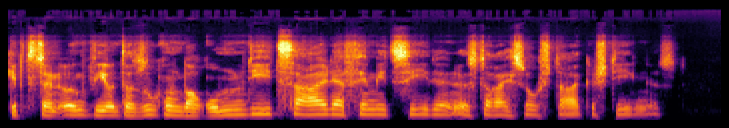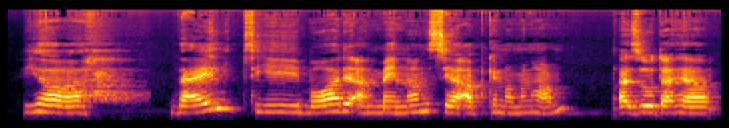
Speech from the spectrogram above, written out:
gibt es denn irgendwie Untersuchungen, warum die Zahl der Femizide in Österreich so stark gestiegen ist? Ja, weil die Morde an Männern sehr abgenommen haben. Also der Herr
